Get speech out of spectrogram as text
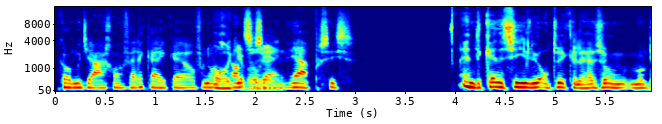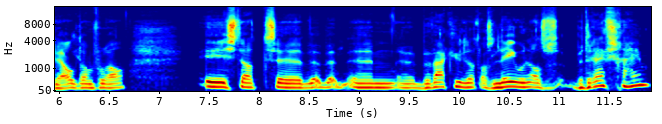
komend jaar gewoon verder kijken of er nog, kansen zijn. Ja, precies. En de kennis die jullie ontwikkelen, zo'n model dan vooral, is dat, eh, be- be- ehm, eh, bewaken jullie dat als leeuwen als bedrijfsgeheim?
